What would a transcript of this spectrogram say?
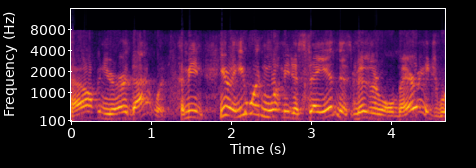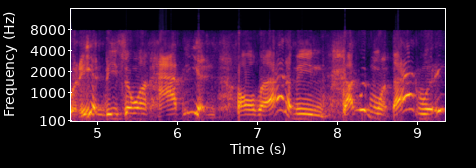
How often you heard that one? I mean, you know, he wouldn't want me to stay in this miserable marriage, would he? And be so unhappy and all that. I mean, God wouldn't want that, would he?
